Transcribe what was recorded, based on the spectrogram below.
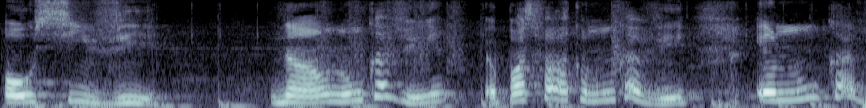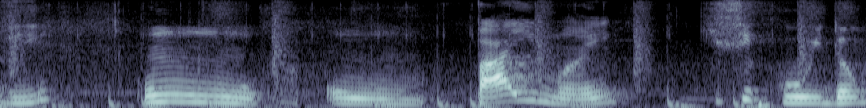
ou se vi, não, nunca vi. Eu posso falar que eu nunca vi. Eu nunca vi um, um pai e mãe que se cuidam,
